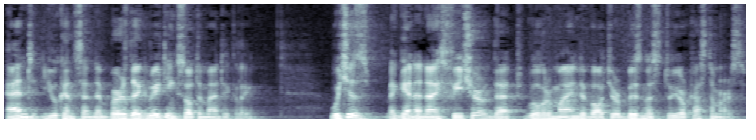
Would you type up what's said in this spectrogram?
and you can send them birthday greetings automatically, which is again a nice feature that will remind about your business to your customers.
